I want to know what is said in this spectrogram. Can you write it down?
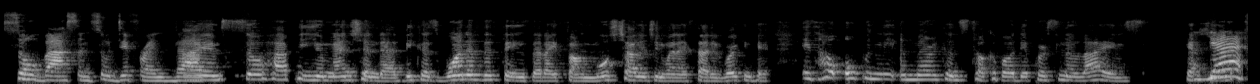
so vast and so different that I am so happy you mentioned that because one of the things that I found most challenging when I started working here is how openly Americans talk about their personal lives Kathy. Yes.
